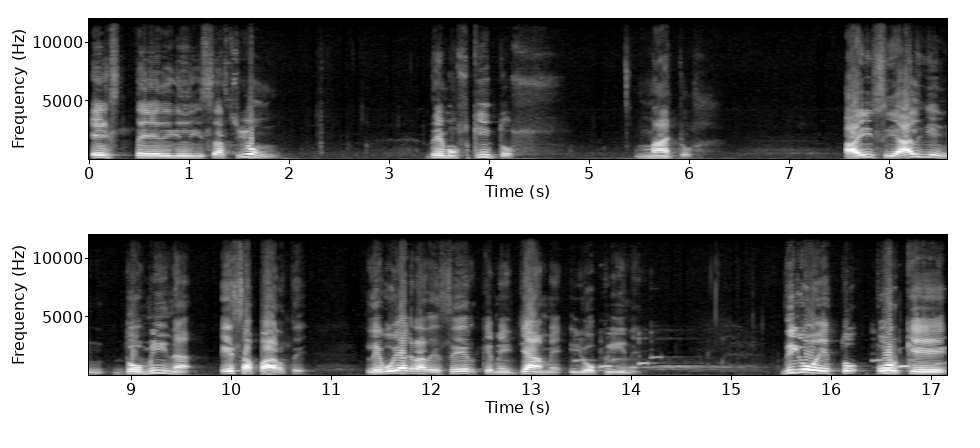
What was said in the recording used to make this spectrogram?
esterilización de mosquitos machos. Ahí si alguien domina esa parte, le voy a agradecer que me llame y opine. Digo esto porque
